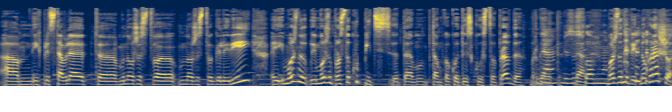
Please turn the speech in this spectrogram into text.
Их представляют э, множество, множество галерей – и можно, и можно просто купить э, там, там какое-то искусство, правда, Маргарита? Да, безусловно. Да. Можно купить. Ну хорошо.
